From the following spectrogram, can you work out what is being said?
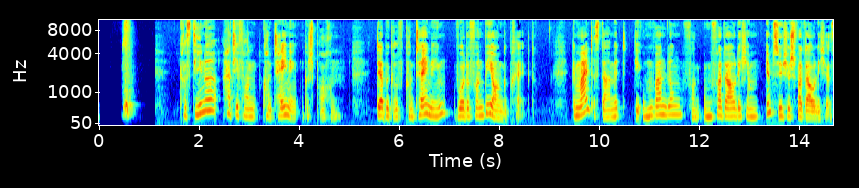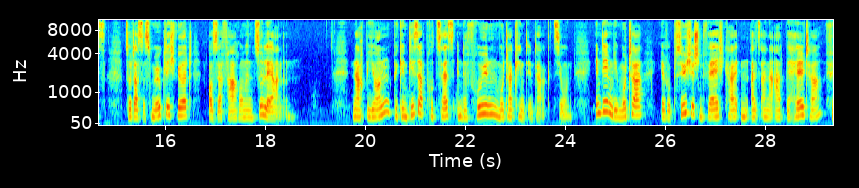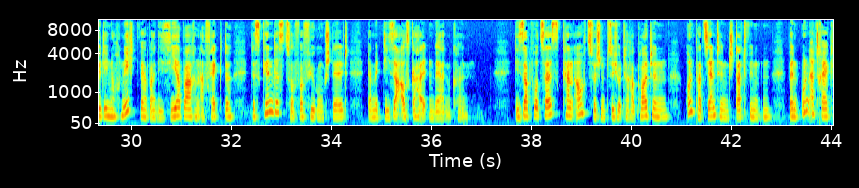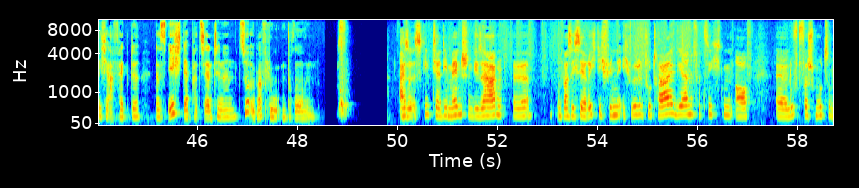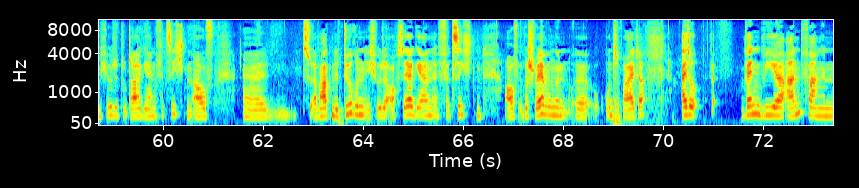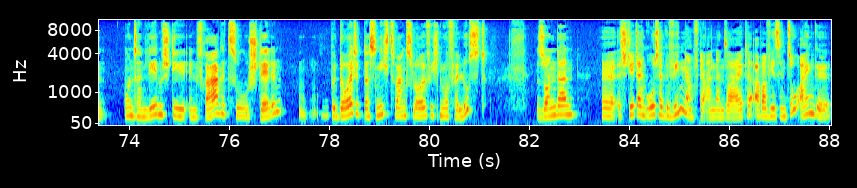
Christine hat hier von Containing gesprochen. Der Begriff Containing wurde von Bion geprägt. Gemeint ist damit die Umwandlung von Unverdaulichem in psychisch Verdauliches, so dass es möglich wird, aus Erfahrungen zu lernen. Nach Bion beginnt dieser Prozess in der frühen Mutter-Kind-Interaktion, indem die Mutter ihre psychischen Fähigkeiten als eine Art Behälter für die noch nicht verbalisierbaren Affekte des Kindes zur Verfügung stellt, damit diese ausgehalten werden können. Dieser Prozess kann auch zwischen Psychotherapeutinnen und Patientinnen stattfinden, wenn unerträgliche Affekte das Ich der Patientinnen zu überfluten drohen. Also es gibt ja die Menschen, die sagen, äh, und was ich sehr richtig finde, ich würde total gerne verzichten auf äh, Luftverschmutzung, ich würde total gerne verzichten auf äh, zu erwartende Dürren. Ich würde auch sehr gerne verzichten auf Überschwemmungen äh, und so weiter. Also wenn wir anfangen, unseren Lebensstil in Frage zu stellen, bedeutet das nicht zwangsläufig nur Verlust, sondern äh, es steht ein großer Gewinn auf der anderen Seite, aber wir sind so einge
